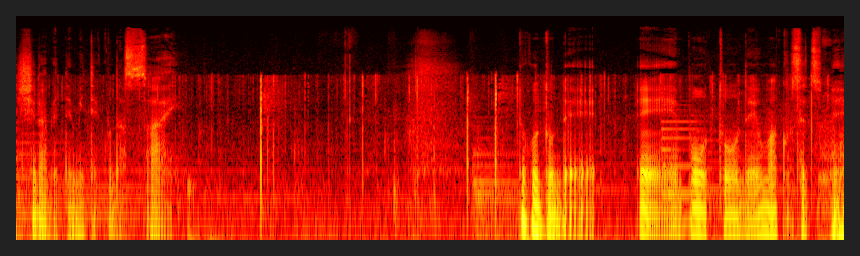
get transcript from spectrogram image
調べてみてください。ということで、えー、冒頭でうまく説明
